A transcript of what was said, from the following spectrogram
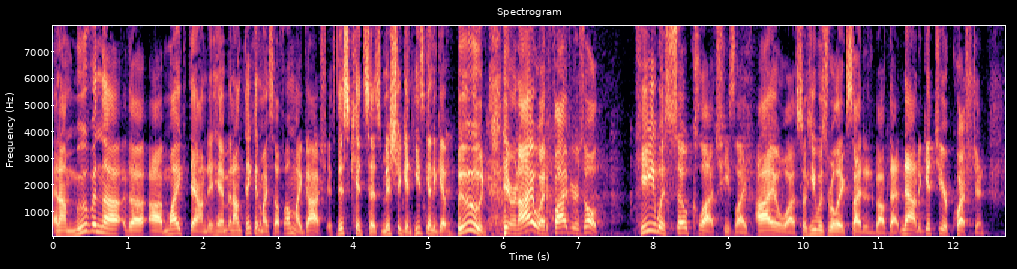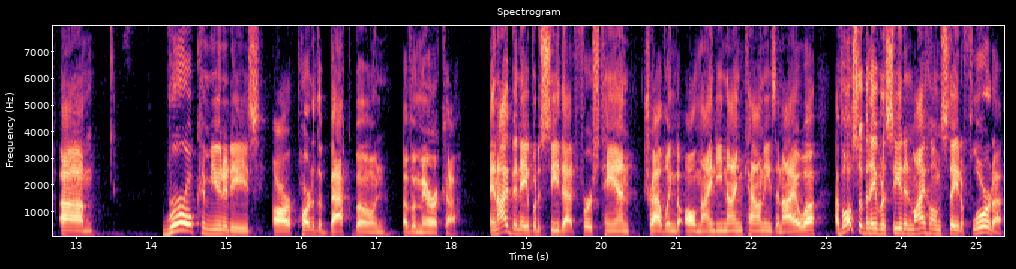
And I'm moving the, the uh, mic down to him. And I'm thinking to myself, oh my gosh, if this kid says Michigan, he's going to get booed here in Iowa at five years old. He was so clutch. He's like, Iowa. So he was really excited about that. Now, to get to your question, um, rural communities are part of the backbone of America. And I've been able to see that firsthand traveling to all 99 counties in Iowa. I've also been able to see it in my home state of Florida.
